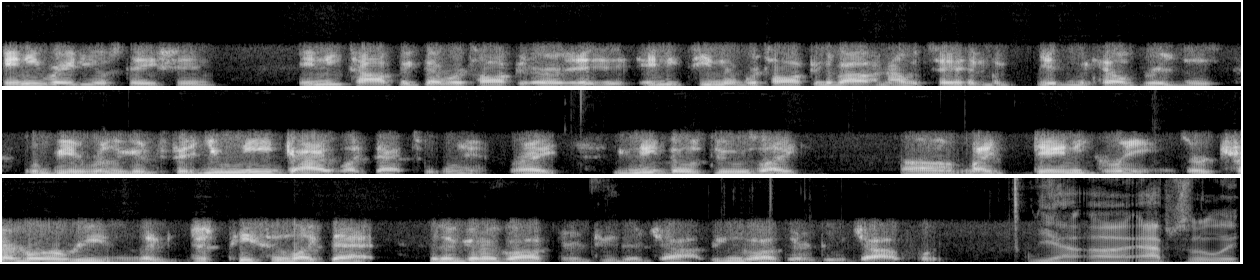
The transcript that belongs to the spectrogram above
any radio station, any topic that we're talking, or any team that we're talking about, and I would say that getting Mikal Bridges would be a really good fit. You need guys like that to win, right? You need those dudes like um, like Danny Greens or Trevor Ariza, like just pieces like that that are going to go out there and do their job. You can go out there and do a job for you. Yeah, uh, absolutely.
